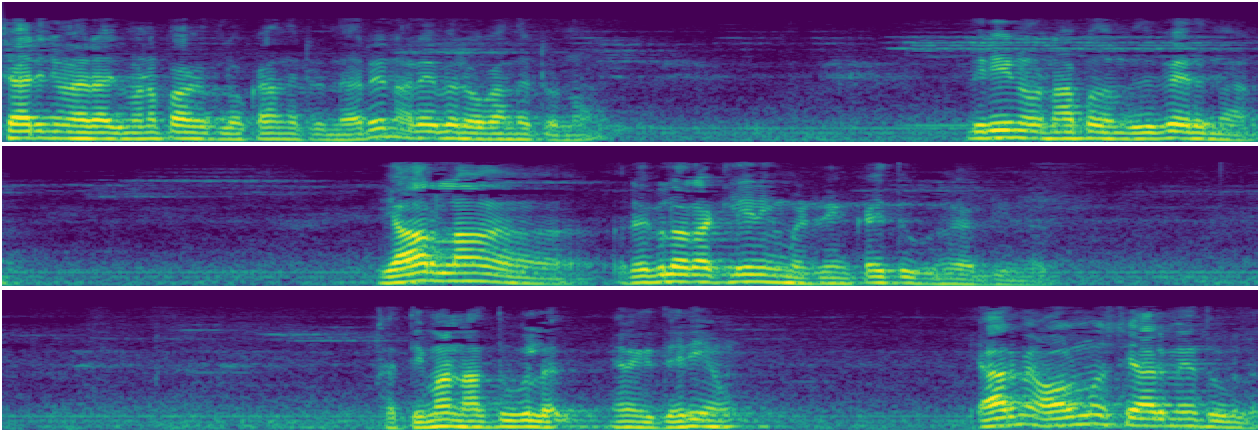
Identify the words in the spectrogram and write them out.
சாரிஜி மகாராஜ் மணப்பாக்கத்தில் உட்காந்துட்டு இருந்தார். நிறைய பேர் உட்காந்துட்டு இருந்தோம். திடீர்னு ஒரு நாற்பது ஐம்பது பேர் இருந்தாங்க. யாரெல்லாம் ரெகுலராக கிளீனிங் பண்ணுறீங்க கை தூக்குங்க அப்படின்னாரு. சத்தியமாக நான் தூக்கலை. எனக்கு தெரியும். யாருமே ஆல்மோஸ்ட் யாருமே தூக்கலை.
